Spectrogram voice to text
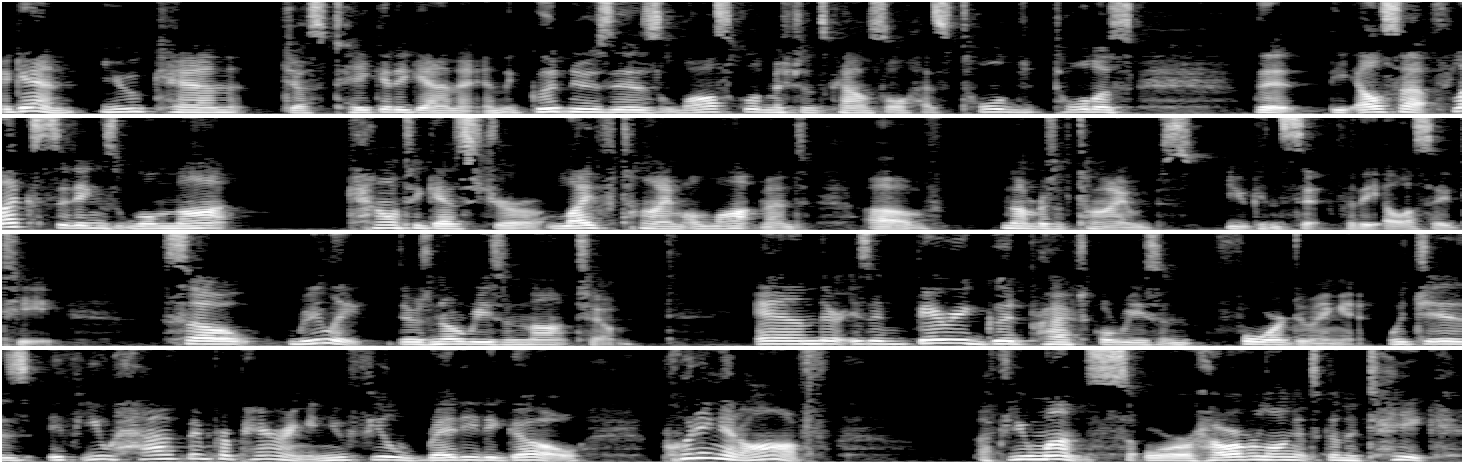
Again, you can just take it again. And the good news is, Law School Admissions Council has told told us that the LSAT Flex sittings will not count against your lifetime allotment of numbers of times you can sit for the LSAT. So, really, there's no reason not to. And there is a very good practical reason for doing it, which is if you have been preparing and you feel ready to go, putting it off a few months or however long it's going to take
